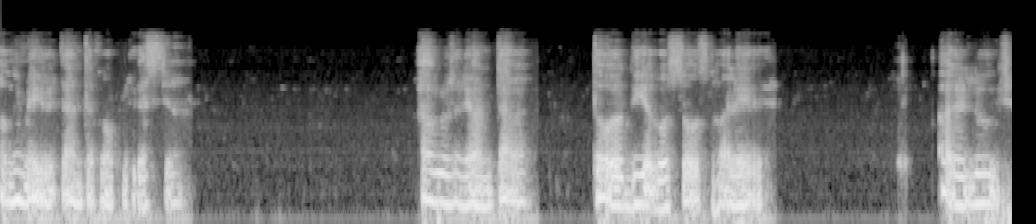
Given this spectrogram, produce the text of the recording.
aún en medio de tanta complicación. Pablo se levantaba todos los días gozoso, alegre. Aleluya.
